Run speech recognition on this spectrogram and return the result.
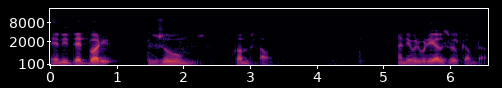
Any dead body zooms, comes down. And everybody else will come down.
